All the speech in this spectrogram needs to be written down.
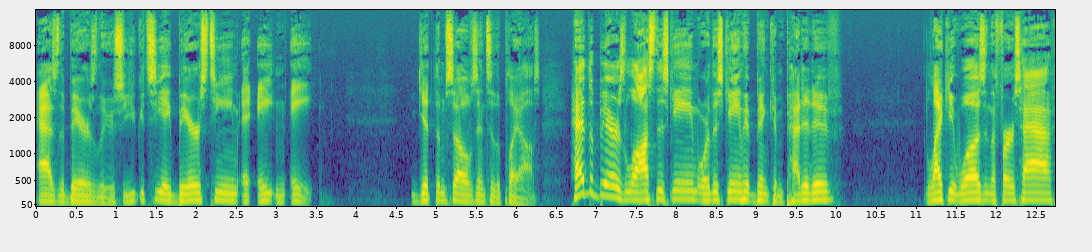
as the Bears lose. So you could see a Bears team at 8 and 8 get themselves into the playoffs. Had the Bears lost this game or this game had been competitive like it was in the first half,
